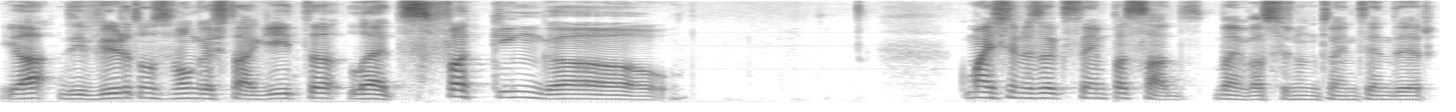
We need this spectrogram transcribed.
yeah, divirtam-se, vão gastar guita. Let's fucking go! Com mais cenas é que se têm passado? Bem, vocês não estão a entender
